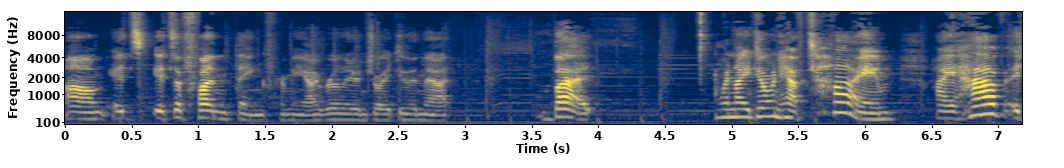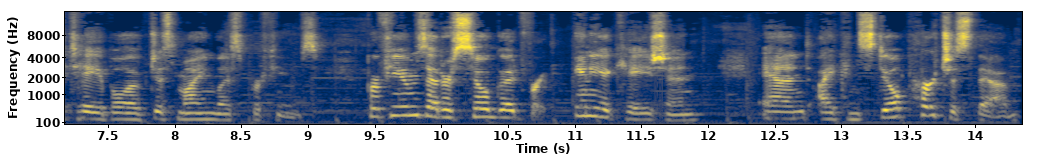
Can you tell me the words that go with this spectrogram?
Um, it's it's a fun thing for me. I really enjoy doing that. But when I don't have time I have a table of just mindless perfumes perfumes that are so good for any occasion and I can still purchase them.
